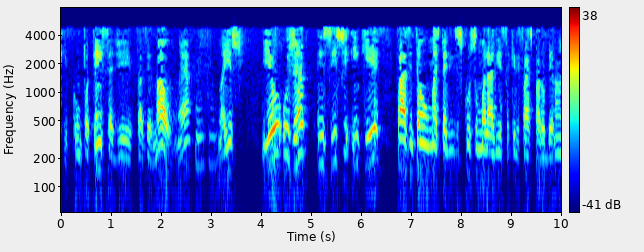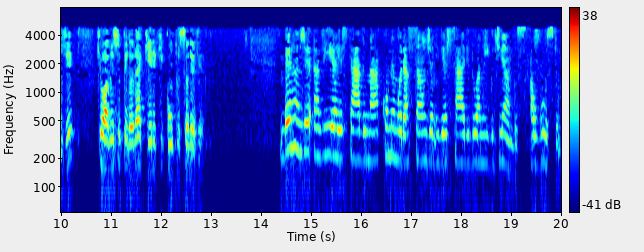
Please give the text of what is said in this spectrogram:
que, com potência de fazer mal, né? Uhum. não é isso? E eu, o Jean insiste em que faz então uma espécie de discurso moralista que ele faz para o Béranger, que o homem superior é aquele que cumpre o seu dever. Béranger havia estado na comemoração de aniversário do amigo de ambos, Augusto,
